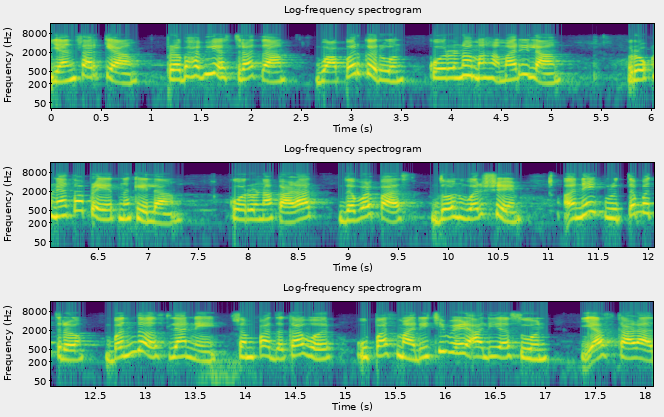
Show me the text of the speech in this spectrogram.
यांसारख्या प्रभावी अस्त्राचा वापर करून कोरोना महामारीला रोखण्याचा प्रयत्न केला. कोरोना काळात जवळपास दोन वर्षे अनेक वृत्तपत्र बंद असल्याने संपादकावर उपासमारीची वेळ आली असून याच काळात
